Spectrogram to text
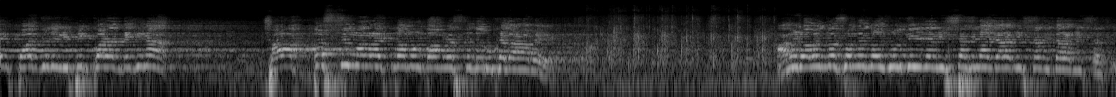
এর পর যদি রিপিট করার দেখি না সারা পশ্চিমবাংলায় তৃণমূল কংগ্রেস কিন্তু রুখে দাঁড়াবে। আমি রবীন্দ্রসঙ্গীত নজরুল গিরিতে বিশ্বাসী নয়, যারা বিশ্বাসী, তারা বিশ্বাসী।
